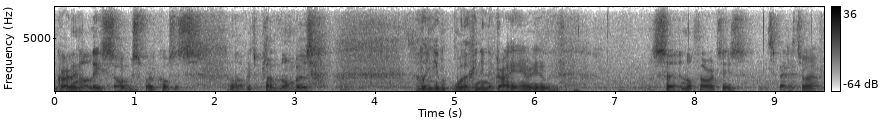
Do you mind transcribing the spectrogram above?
growing like these sogs, but of course it's a lot of it's plant numbers. And when you're working in the grey area with certain authorities, it's better to have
